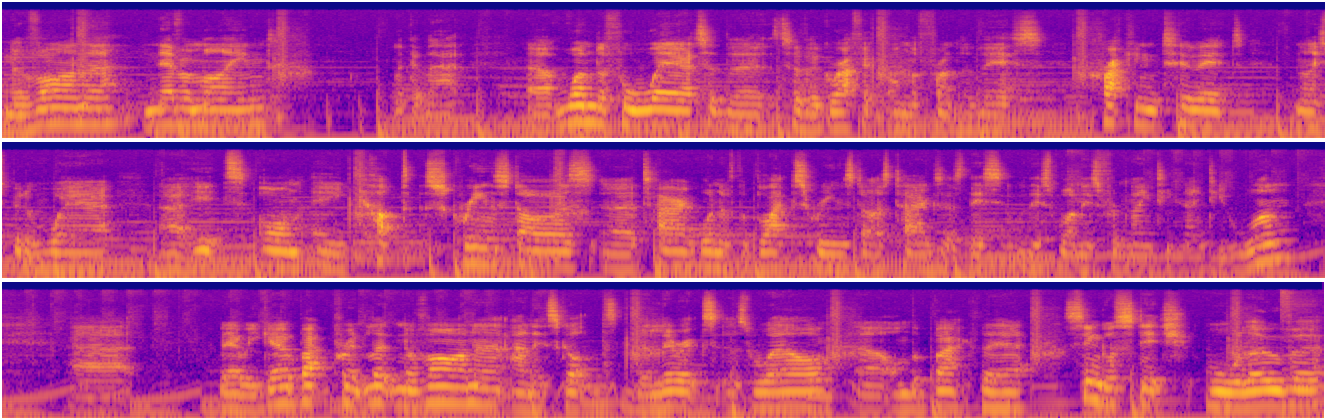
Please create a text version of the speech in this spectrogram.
Nirvana, Nevermind. Look at that. Uh, wonderful wear to the to the graphic on the front of this. Cracking to it, nice bit of wear. Uh, it's on a cut Screen Stars uh, tag, one of the black Screen Stars tags, as this this one is from 1991. There we go, back print look Nirvana, and it's got the lyrics as well uh, on the back there. Single stitch all over.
